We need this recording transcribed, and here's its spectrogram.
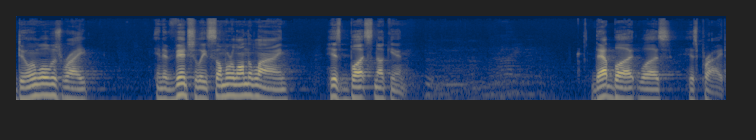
doing what was right, and eventually, somewhere along the line, his butt snuck in. That butt was his pride.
